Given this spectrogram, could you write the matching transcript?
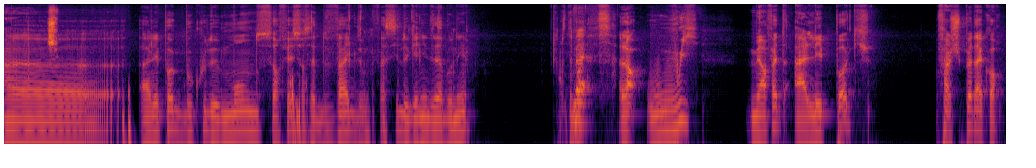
Euh, à l'époque, beaucoup de monde surfait sur cette vague, donc facile de gagner des abonnés. Bah. Alors, oui, mais en fait, à l'époque, enfin, je suis pas d'accord.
